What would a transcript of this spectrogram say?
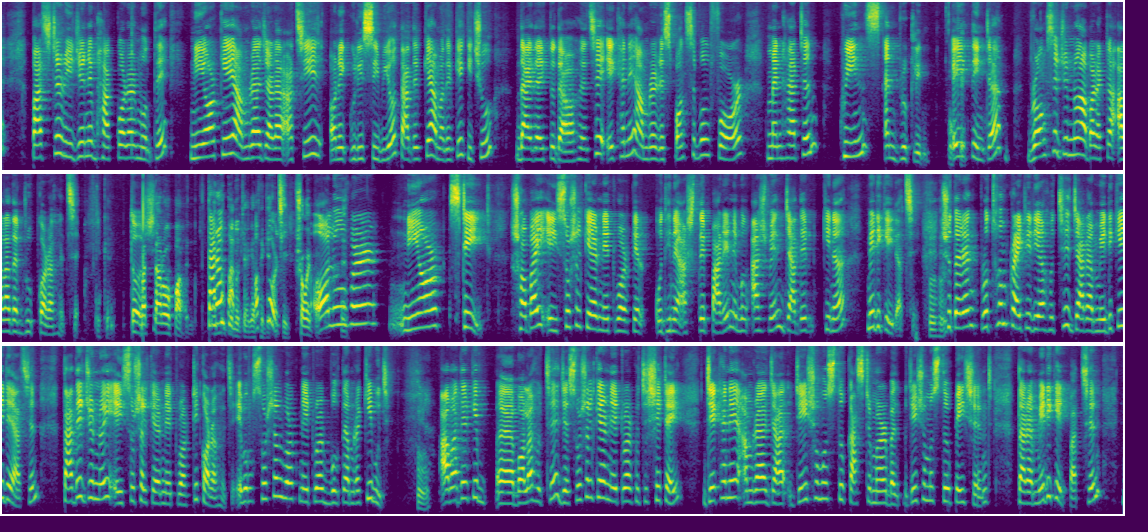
পাঁচটা রিজিয়নে ভাগ করার মধ্যে নিউ ইয়র্কে আমরা যারা আছি অনেকগুলি সিবিও তাদেরকে আমাদেরকে কিছু দায় দায়িত্ব দেওয়া হয়েছে। এখানে আমরা responsible for Manhattan Queens and Brooklyn এই তিনটা ব্রংসের জন্য আবার একটা আলাদা গ্রুপ করা হয়েছে। তো তারাও পাবেন। তারাও পাবেন। All over New York state সবাই এই সোশ্যাল কেয়ার নেটওয়ার্কের অধীনে আসতে পারেন এবং আসবেন যাদের কিনা মেডিকেড আছে। সুতরাং প্রথম ক্রাইটেরিয়া হচ্ছে যারা মেডিকেডে আছেন তাদের জন্যই এই সোশ্যাল কেয়ার নেটওয়ার্কটি করা হয়েছে। এবং সোশ্যাল ওয়ার্ক নেটওয়ার্ক বলতে আমরা কি বুঝি? আমাদেরকে বলা হচ্ছে যে সোশ্যাল কেয়ার নেটওয়ার্ক হচ্ছে সেটাই যেখানে আমরা যা যেই সমস্ত কাস্টমার বা যেই সমস্ত পেশেন্ট তারা মেডিকেট পাচ্ছেন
